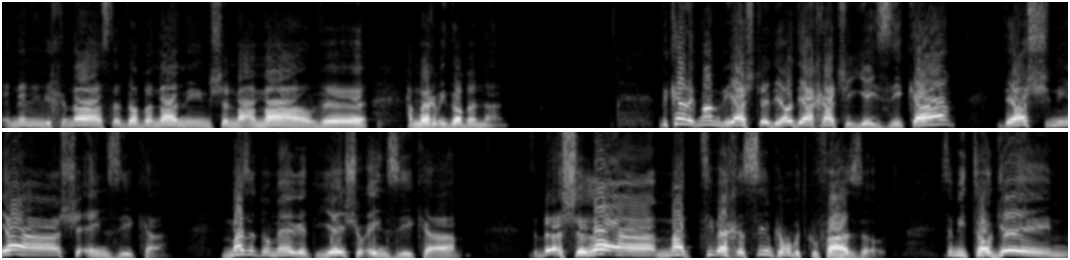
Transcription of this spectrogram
אינני נכנס לדרבננים של מאמר והמערכת מדרבנן. וכאן הגמרא מביאה שתי דעות, דעה אחת שיש זיקה, דעה שנייה שאין זיקה. מה זאת אומרת יש או אין זיקה? זה השאלה מה טיב היחסים כמו בתקופה הזאת. זה מתרגם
